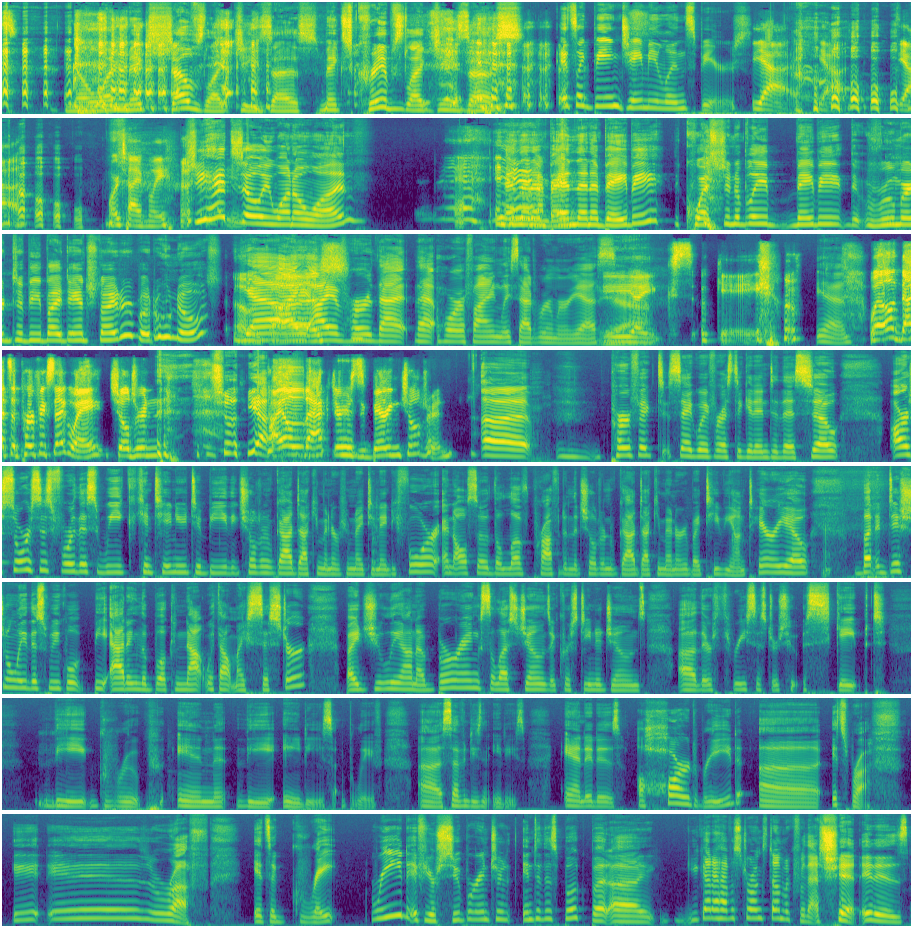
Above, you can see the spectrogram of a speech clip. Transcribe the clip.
No one makes shelves like Jesus, makes cribs like Jesus. It's like being Jamie Lynn Spears. Yeah. Yeah. Oh, Yeah. no. More timely. She had Zoey 101 Eh, and then a, and then a baby, questionably maybe rumored to be by Dan Schneider, but who knows? Oh, yeah, I, I, have heard that that horrifyingly sad rumor. Yes. Yeah. Yikes. Okay. Yeah. well, that's a perfect segue. Children, yeah. child actors bearing children. uh perfect segue for us to get into this. So our sources for this week continue to be the Children of God documentary from 1994 and also the Love Prophet and the Children of God documentary by TV Ontario. But additionally, this week we'll be adding the book Not Without My Sister by Juliana Buhring, Celeste Jones, and Kristina Jones. Uh, they're three sisters who escaped the group in the 80s, I believe, uh, 70s and 80s. And it is a hard read. Uh, it's rough. It is rough. It's a great read if you're super into into this book, but uh, you gotta have a strong stomach for that shit. It is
